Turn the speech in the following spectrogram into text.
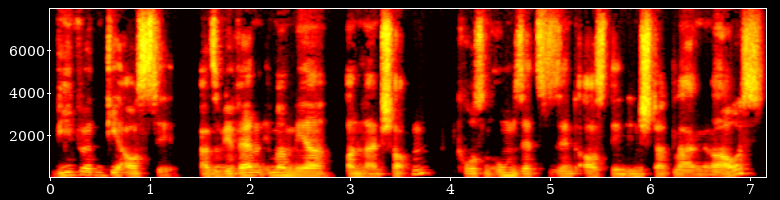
wie würden die aussehen? Also wir werden immer mehr online shoppen. großen Umsätze sind aus den Innenstadtlagen raus.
